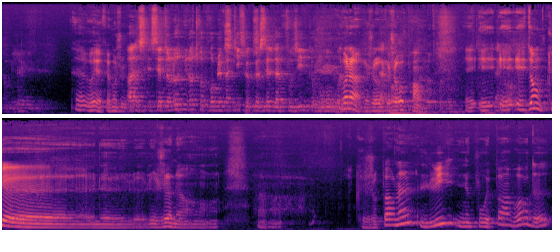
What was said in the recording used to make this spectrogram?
Non, mais là, il- euh, oui, enfin, moi je, Ah, c'est c'est un autre- une autre problématique que celle d'Alfouzine que vous reprenez. voilà, que je, que je D'accord. reprends. Et, et- D'accord. et- et donc, euh, le, le- jeune en- que je parle, lui, ne pouvait pas avoir de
